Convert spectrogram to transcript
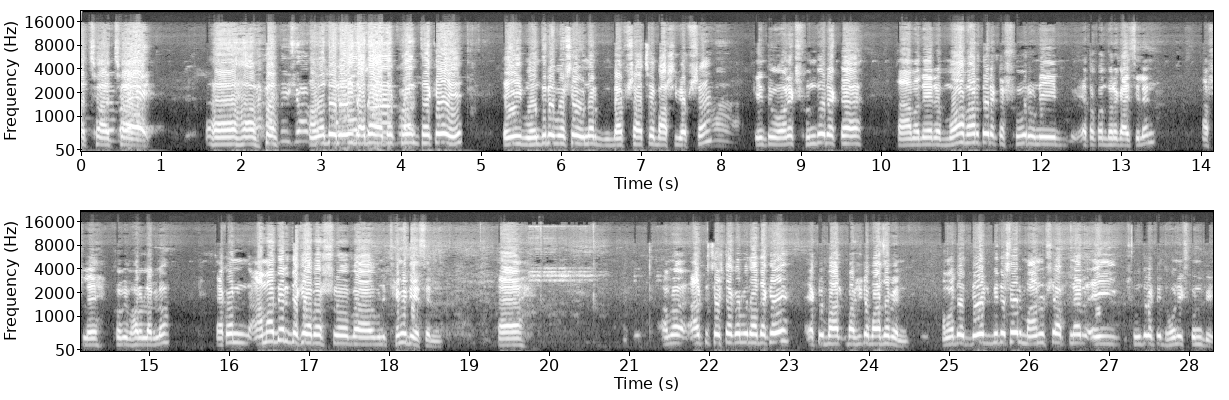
আচ্ছা আচ্ছা। আহ, আমাদের এই দাদা এতক্ষণ থেকে এই মন্দিরে বসে ওনার ব্যবসা আছে বাসি ব্যবসা। কিন্তু অনেক সুন্দর একটা আমাদের মহাভারতের একটা সুর উনি এতক্ষণ ধরে গাইছিলেন। আসলে খুবই ভালো লাগল। এখন আমাদের দেখে অবশ্য উনি থেমে দিয়েছেন। আহ, আমরা আর একটু চেষ্টা করব দাদাকে একটু বা- বাঁশিটা বাজাবেন। আমাদের দেশ বিদেশের মানুষ আপনার এই সুন্দর একটি ধ্বনি শুনবে।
